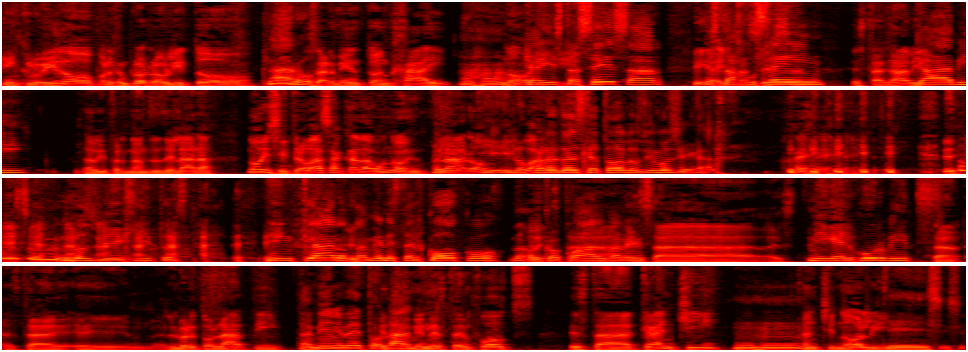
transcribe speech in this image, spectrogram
Incluido, por ejemplo, Raulito Claro. Sarmiento en High. Ajá, ¿no? que ahí está César, Sí, está, está Hussein, César, está Gaby. Gaby. Gaby Fernández de Lara. No, y si te vas a cada uno en Oye, claro. y, y lo peor es que a todos los vimos llegar. Son unos viejitos. En Claro también está el Coco, No, el Coco está- Álvarez, Está, este, Miguel Gurbitz, está, está, eh, Alberto Lati. también Beto que Lati. también está en Fox. Está Canchi. Canchinoli. Sí, sí, sí.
